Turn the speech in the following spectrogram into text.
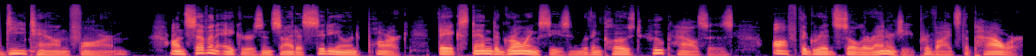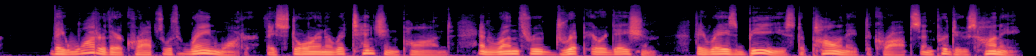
D Town Farm. On seven acres inside a city owned park, they extend the growing season with enclosed hoop houses. Off the grid solar energy provides the power. They water their crops with rainwater they store in a retention pond and run through drip irrigation. They raise bees to pollinate the crops and produce honey.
